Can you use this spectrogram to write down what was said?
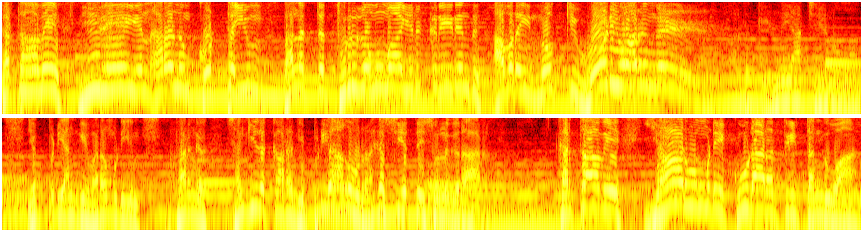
கர்த்தாவே நீரே என் அரணும் கொட்டையும் பலத்த துருகமுமாய் இருக்கிறீர் என்று அவரை நோக்கி ஓடி வாருங்கள். அதுக்கு என்னையா செய்யணும்? எப்படி அங்கே வர முடியும்? பாருங்க சங்கீதக்காரன் இப்படியாக ஒரு ரகசியத்தை சொல்லுகிறார். கர்த்தாவே யார் உம்முடைய கூடாரத்தில் தங்குவான்?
